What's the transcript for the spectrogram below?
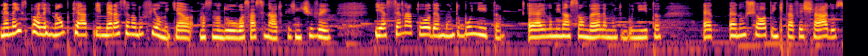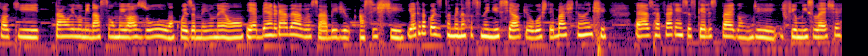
Não é nem spoiler não, porque é a primeira cena do filme, que é uma cena do assassinato que a gente vê. E a cena toda é muito bonita. É, a iluminação dela é muito bonita. É, num shopping que tá fechado, só que tá uma iluminação meio azul, uma coisa meio neon. E é bem agradável, sabe, de assistir. E outra coisa também nessa cena inicial que eu gostei bastante é as referências que eles pegam de filme slasher.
